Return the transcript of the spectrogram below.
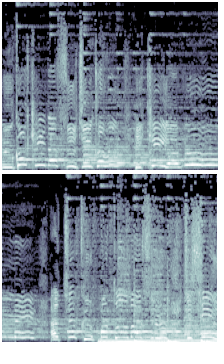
動き出す時間引き合う目熱くほとばする自信。を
